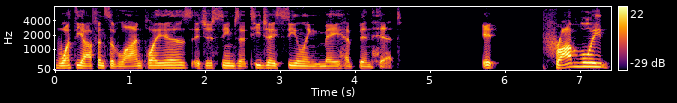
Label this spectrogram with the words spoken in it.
what the offensive line play is, it just seems that TJ's ceiling may have been hit. Probably,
